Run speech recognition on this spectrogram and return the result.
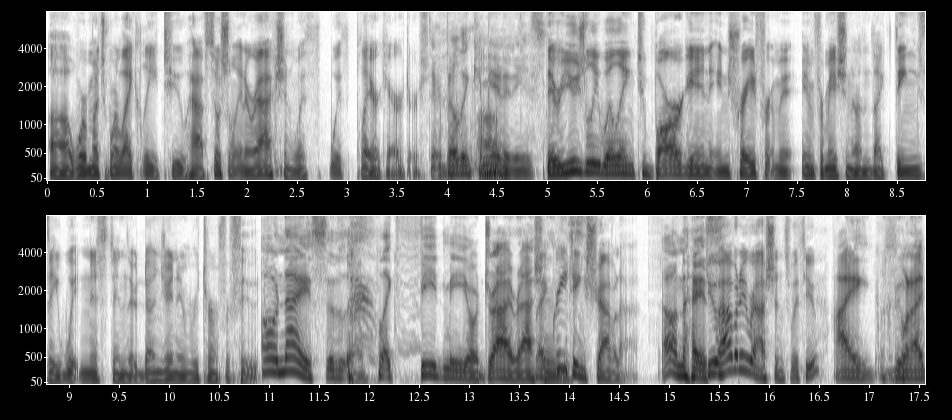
uh, were much more likely to have social interaction with with player characters. They're building communities. They were usually willing to bargain and trade for im- information on like things they witnessed in their dungeon in return for food. oh, nice! like feed me your dry rations. Like greetings, traveler. Oh, nice. Do you have any rations with you? I when I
